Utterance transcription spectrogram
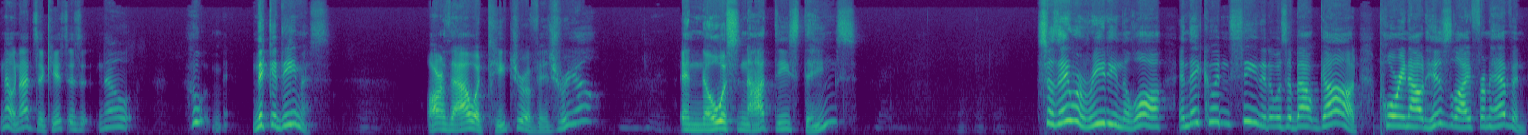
no, not Zacchaeus, is it, no, who? Nicodemus. Are thou a teacher of Israel and knowest not these things? So they were reading the law and they couldn't see that it was about God pouring out his life from heaven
